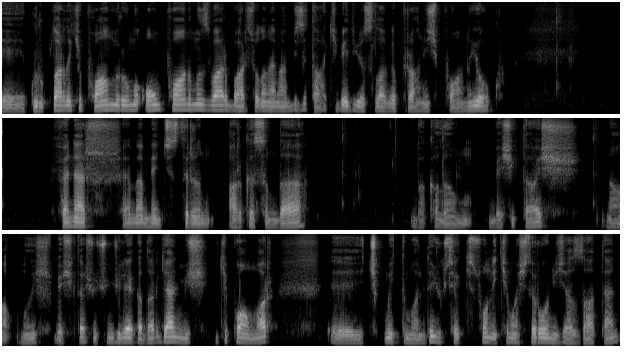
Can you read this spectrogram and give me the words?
E, gruplardaki puan durumu 10 puanımız var. Barcelona hemen bizi takip ediyor. Slavia Prag'ın hiç puanı yok. Fener hemen Manchester'ın arkasında. Bakalım Beşiktaş ne yapmış? Beşiktaş üçüncülüğe kadar gelmiş. 2 puan var. Ee, çıkma ihtimali de yüksek. Son iki maçları oynayacağız zaten.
